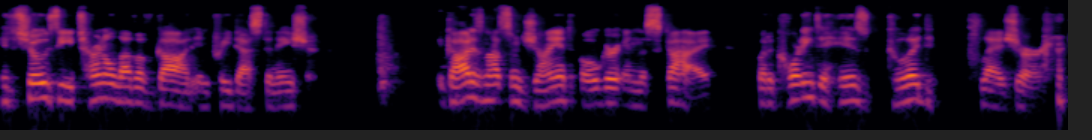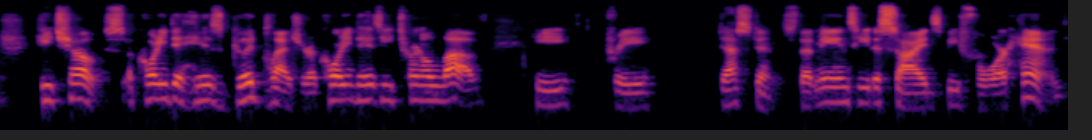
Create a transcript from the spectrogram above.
It shows the eternal love of God in predestination. God is not some giant ogre in the sky, but according to his good pleasure, he chose. According to his good pleasure, according to his eternal love, he predestines. That means he decides beforehand.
